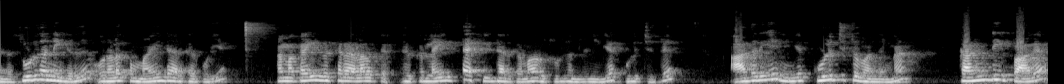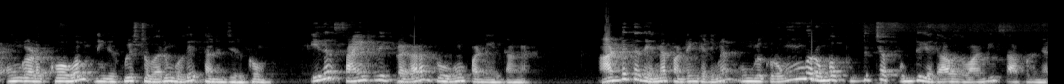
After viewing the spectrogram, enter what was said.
இந்த சுடுதண்ணிங்கிறது ஓரளவுக்கு மைல்டா இருக்கக்கூடிய நம்ம கை வைக்கிற அளவுக்கு இருக்கிற லைட்டா ஹீட்டா இருக்கிற மாதிரி ஒரு சுடுதண்ணி நீங்க குடிச்சிட்டு அதிலேயே நீங்க குளிச்சுட்டு வந்தீங்கன்னா கண்டிப்பாக உங்களோட கோபம் நீங்க குளிச்சுட்டு வரும்போதே தணிஞ்சிருக்கும். இதை சயின்டிபிக் பிரகாரம் ப்ரூவும் பண்ணியிருக்காங்க. அடுத்தது என்ன பண்றீங்கன்னு கேட்டீங்கன்னா உங்களுக்கு ரொம்ப ரொம்ப பிடிச்ச ஃபுட்டு ஏதாவது வாங்கி சாப்பிடுங்க.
